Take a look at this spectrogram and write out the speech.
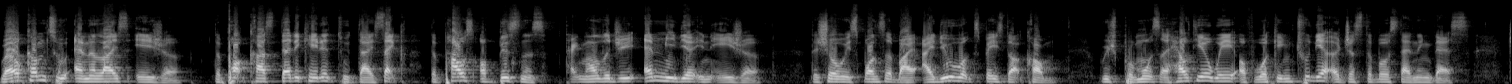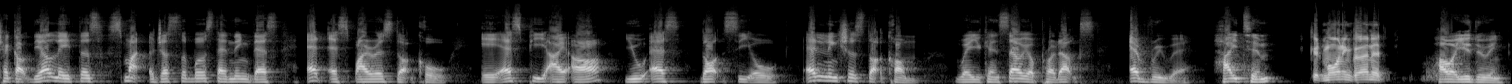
Welcome to Analyze Asia, the podcast dedicated to dissect the pulse of business, technology, and media in Asia. The show is sponsored by idealworkspace.com, which promotes a healthier way of working through their adjustable standing desk. Check out their latest smart adjustable standing desk at aspirus.co, U S.co, and linkshes.com, where you can sell your products everywhere. Hi, Tim. Good morning, Bernard. How are you doing?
